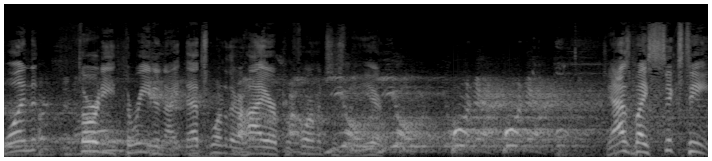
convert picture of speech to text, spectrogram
133 tonight. That's one of their higher performances of the year. Jazz by 16.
